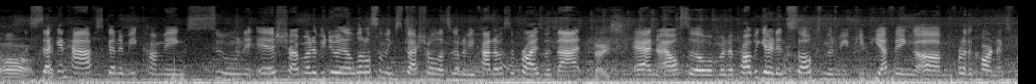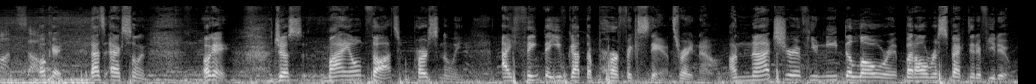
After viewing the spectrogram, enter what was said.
Oh, the second half's going to be coming soon-ish. I'm going to be doing a little something special. That's going to be kind of a surprise with that. Nice. And I also I'm going to probably get it installed because I'm going to be PPFing um, for the car next month. So. Okay, that's excellent. Okay, just my own thoughts personally. I think that you've got the perfect stance right now. I'm not sure if you need to lower it, but I'll respect it if you do.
